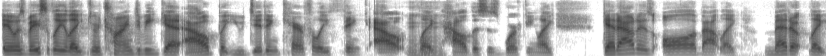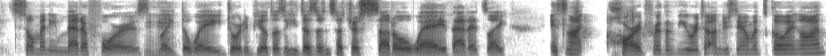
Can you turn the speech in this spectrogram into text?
it was basically like you're trying to be Get Out, but you didn't carefully think out like Mhm. how this is working. Like Get Out is all about like meta, like so many metaphors. Mhm. Like the way Jordan Peele does it, he does it in such a subtle way that it's like it's not hard for the viewer to understand what's going on.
